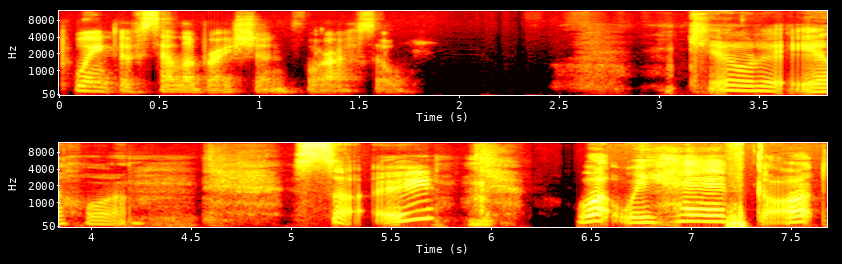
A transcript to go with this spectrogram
point of celebration for us all. Kia ora e so what we have got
